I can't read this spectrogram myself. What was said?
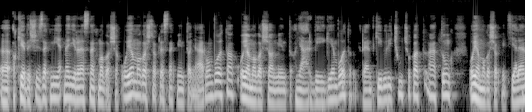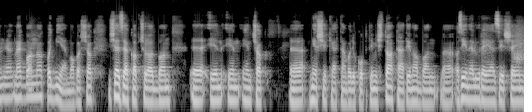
A kérdés, hogy ezek mennyire lesznek magasak. Olyan magasak lesznek, mint a nyáron voltak, olyan magasan, mint a nyár végén voltak, rendkívüli csúcsokat láttunk, olyan magasak, mint jelenleg vannak, vagy milyen magasak. És ezzel kapcsolatban én, én, én csak mérsékelten vagyok optimista, tehát én abban az én előrejelzéseim,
